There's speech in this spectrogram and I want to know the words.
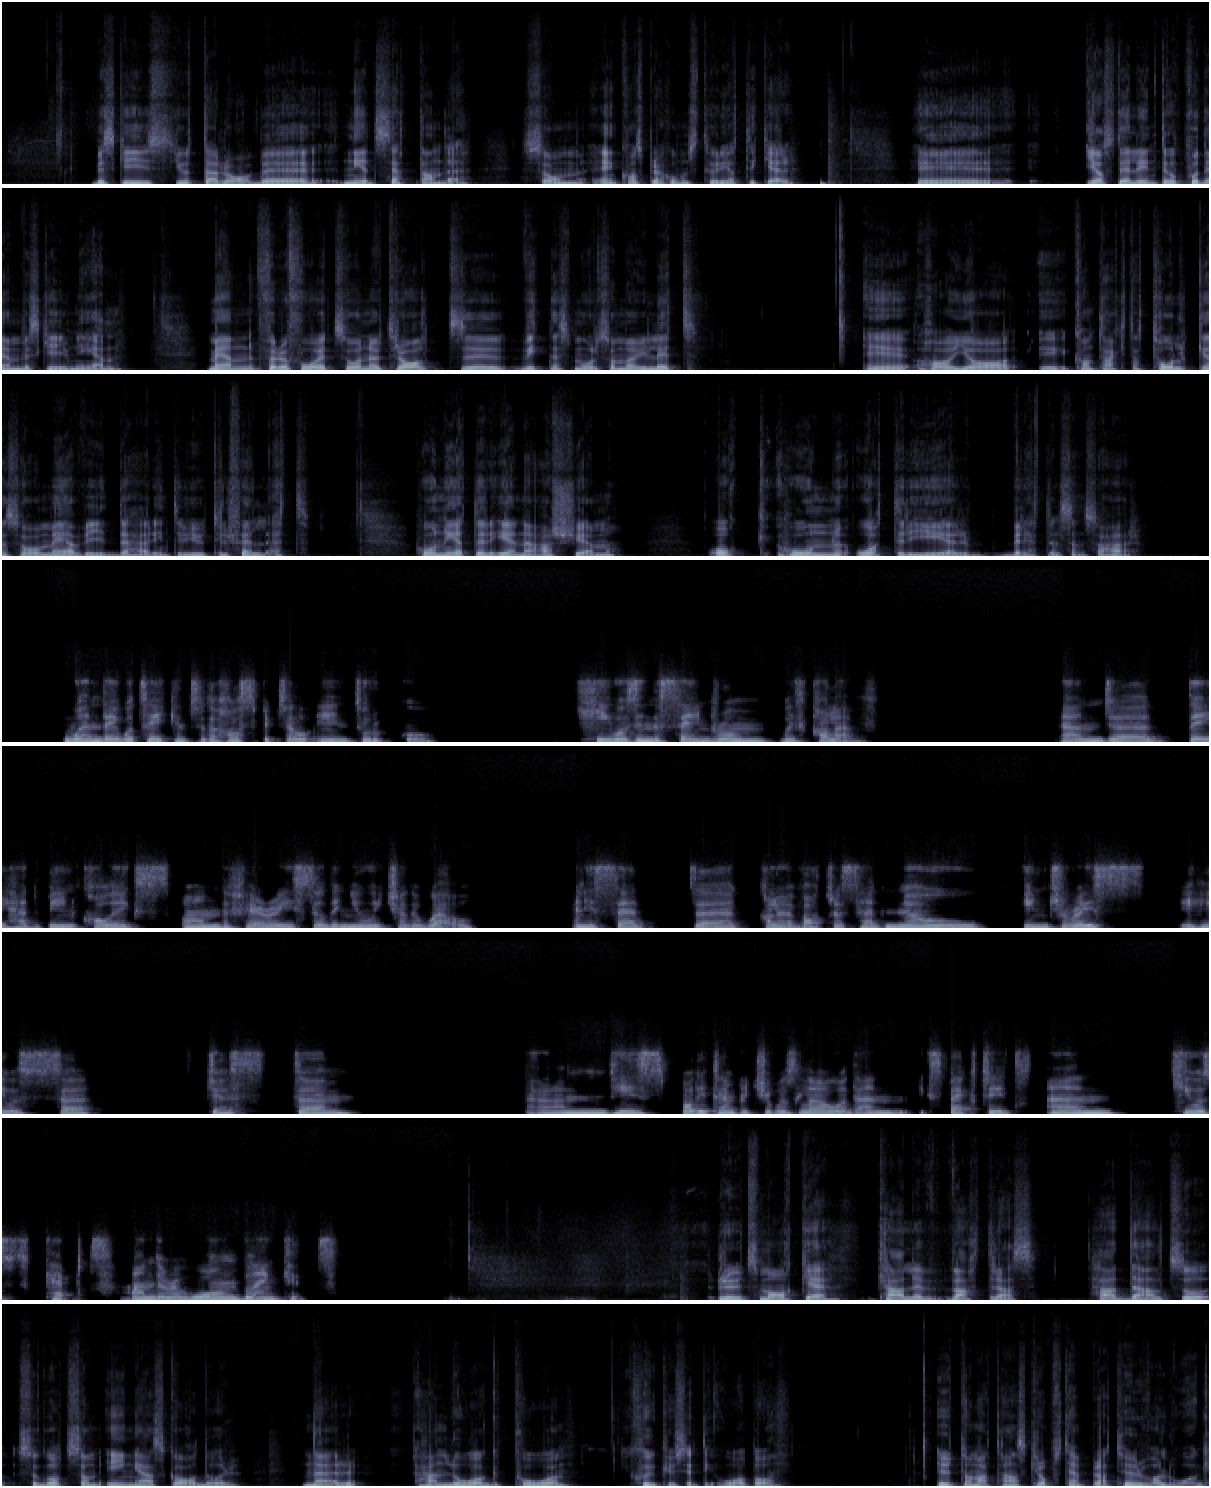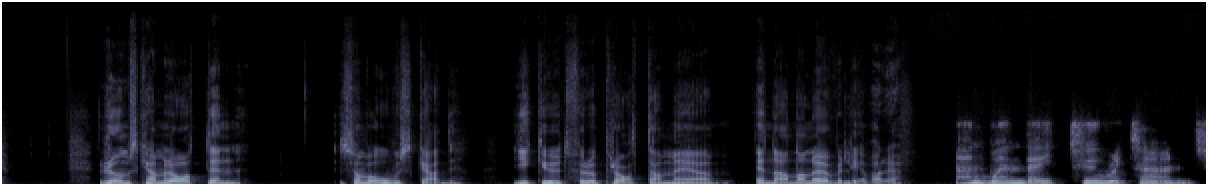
beskrivs Jutta Rabe nedsättande som en konspirationsteoretiker. Eh, jag ställer inte upp på den beskrivningen. Men för att få ett så neutralt eh, vittnesmål som möjligt eh, har jag eh, kontaktat tolken som var med vid det här intervjutillfället. Hon heter Ena Ashem och hon återger berättelsen så här. When they were taken to the hospital in Turku, he was in the same room with Kalev. And uh, they had been colleagues on the ferry, so they knew each other well. And he said uh, Kalev Vatras had no injuries he was uh, just um, um, his body temperature was lower than expected and he was kept under a warm blanket. Ruts make, Kalle Vatras, hade alltså så gott som inga skador när han låg på sjukhuset i Åbo. Utom att hans kroppstemperatur var låg. Rumskamraten som var oskadd gick ut för att prata med en annan överlevare. And when they too returned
